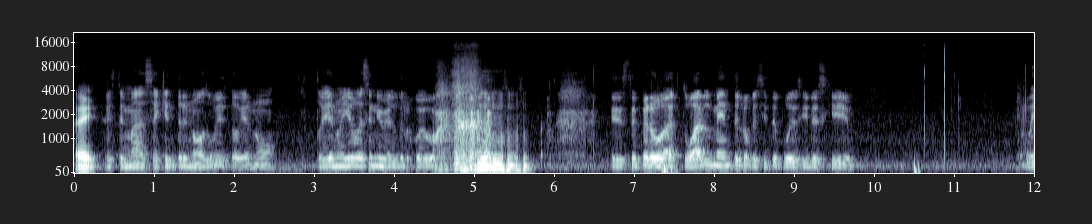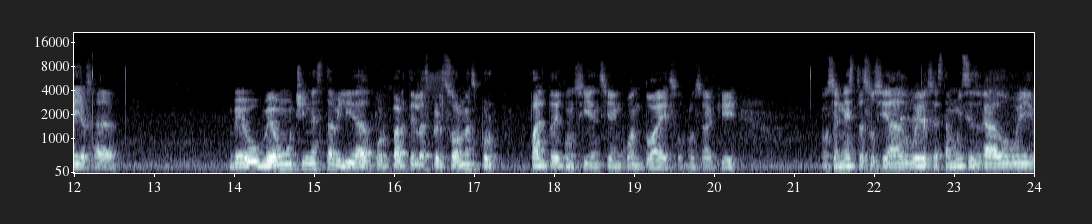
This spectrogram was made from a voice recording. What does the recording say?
Ey. Este más aquí entre nos, güey, todavía no, todavía no llego a ese nivel del juego. este, pero actualmente lo que sí te puedo decir es que, güey, o sea, veo, veo mucha inestabilidad por parte de las personas por falta de conciencia en cuanto a eso. O sea, que, o sea, en esta sociedad, güey, o sea, está muy sesgado, güey,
